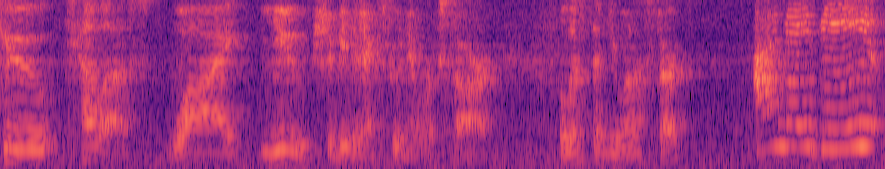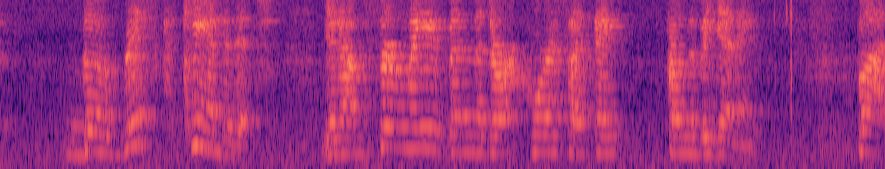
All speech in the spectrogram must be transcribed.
to tell us why you should be the next Food Network star. Melissa, do you want to start? I may be the risk candidate. You know, I've certainly been the dark horse, I think, from the beginning. But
